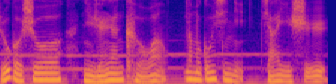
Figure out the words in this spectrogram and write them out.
如果说你仍然渴望，那么恭喜你，假以时日，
